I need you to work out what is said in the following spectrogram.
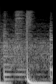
Stay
